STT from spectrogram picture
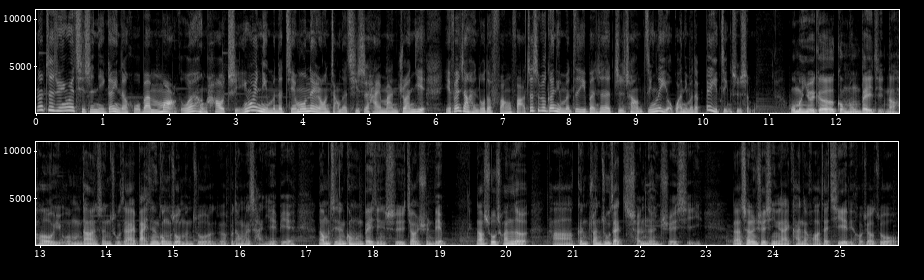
那志军，因为其实你跟你的伙伴 Mark，我会很好奇，因为你们的节目内容讲的其实还蛮专业，也分享很多的方法，这是不是跟你们自己本身的职场经历有关？你们的背景是什么？我们有一个共同背景，然后我们当然身处在白天的工作，我们做呃不同的产业别。那我们之前共同背景是教育训练，那说穿了，他更专注在成人学习。那成人学习你来看的话，在企业里头叫做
